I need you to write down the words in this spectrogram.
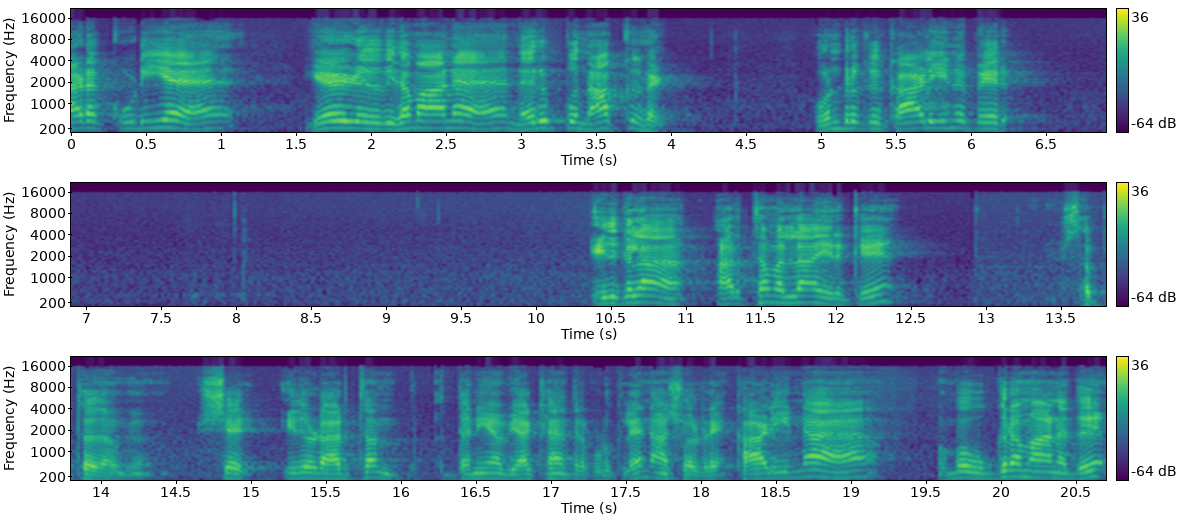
ஆடக்கூடிய ஏழு விதமான நெருப்பு நாக்குகள். ஒன்றுக்கு காளின்னு பேர். இதுக்கெல்லாம் அர்த்தமெல்லாம் இருக்குது சப்த சரி இதோட அர்த்தம் தனியாக வியாக்கியானத்தில் கொடுக்கல நான் சொல்கிறேன் காளின்னா ரொம்ப உக்ரமானது.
